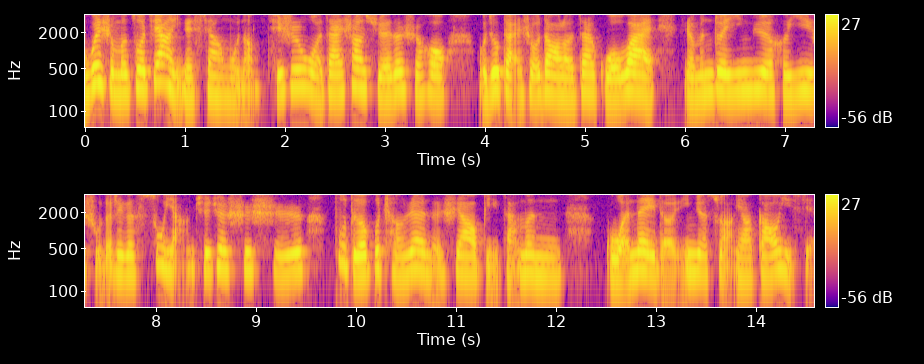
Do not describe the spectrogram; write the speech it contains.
为什么做这样一个项目呢？其实我在上学的时候，我就感受到了，在国外人们对音乐和艺术的这个素养，确确实实不得不承认的是要比咱们国内的音乐素养要高一些。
